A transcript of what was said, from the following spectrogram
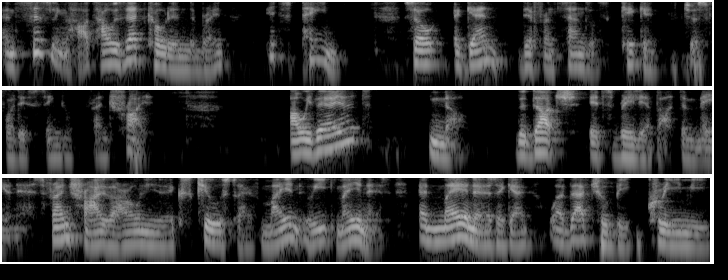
And sizzling hot, how is that coded in the brain? It's pain. So again, different sensors kick in just for this single French fry. Are we there yet? No. The Dutch, it's really about the mayonnaise. French fries are only an excuse to have mayon eat mayonnaise. And mayonnaise again, well, that should be creamy,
